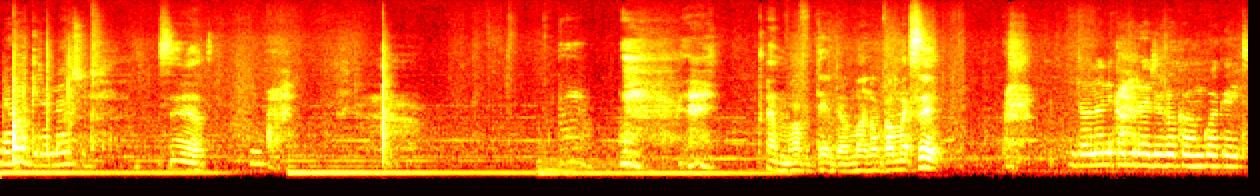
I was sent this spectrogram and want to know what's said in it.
Ndakaigira nancho. Serious? Mm. mavutenda mana ubva makiseni ndaona nekamurariro kawangu akaita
